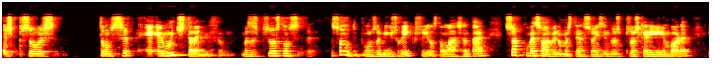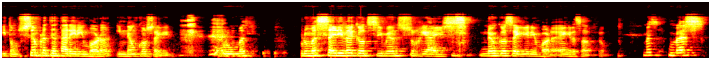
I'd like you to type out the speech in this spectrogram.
as pessoas estão. É, é muito estranho o filme, mas as pessoas estão. São tipo uns amigos ricos e eles estão lá a jantar, só que começam a haver umas tensões, então as pessoas querem ir embora e estão sempre a tentar ir embora e não conseguem. Por uma, por uma série de acontecimentos surreais, não conseguem ir embora. É engraçado o filme. Mas. mas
